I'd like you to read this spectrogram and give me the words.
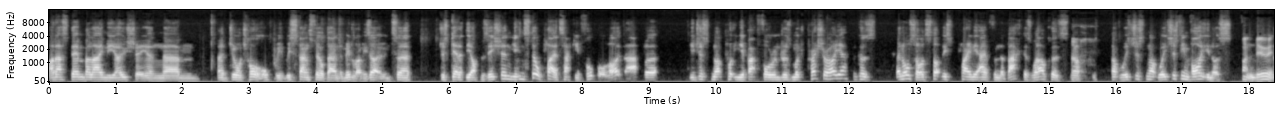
I'd ask Dembele, Miyoshi, and um, and George Hall with, with Stansfield down the middle on his own to just get at the opposition. You can still play attacking football like that, but you're just not putting your back four under as much pressure, are you? Because and also I'd stop this playing it out from the back as well because Oh, it's just not. It's just inviting us Can't do it.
